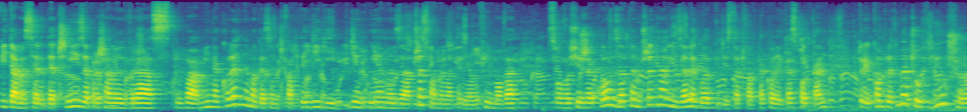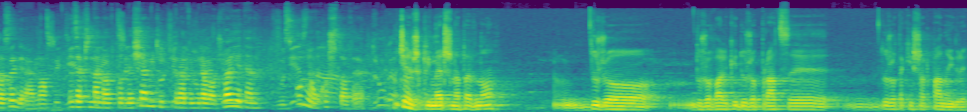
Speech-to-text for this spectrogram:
Witamy serdecznie i zapraszamy wraz z klubami na kolejny magazyn czwartej ligi. Dziękujemy za przesłane materiały filmowe. Słowo się rzekło, zatem przed nami zaległa 24. kolejka spotkań, której komplet meczów już rozegrano. Zaczynamy od Podlesianki, która wygrała 2-1 z Unią Kosztowy. No, Ciężki mecz na pewno. Dużo, dużo walki, dużo pracy, dużo takiej szarpanej gry.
